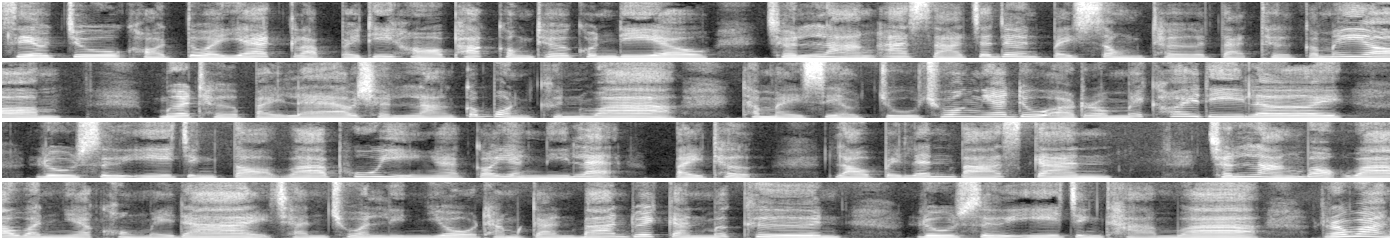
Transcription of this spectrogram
เสี่ยวจูขอตัวแยกกลับไปที่หอพักของเธอคนเดียว เฉินหลางอาสาจะเดินไปส่งเธอแต่เธอก็ไม่ยอม เมื่อเธอไปแล้วเฉินหลางก็บ่นขึ้นว่าทำไมเสี่ยวจูช่วงนี้ดูอารมณ์ไม่ค่อยดีเลย ลูซืออีจึงตอบว่าผู้หญิงอะก็อย่างนี้แหละ ไปเถอะ เราไปเล่นบาสกันฉันหลังบอกว่าวันนี้คงไม่ได้ ฉันชวนหลินโยทำการบ้านด้วยกันเมื่อคืนลูซืออีจึงถามว่า ระหว่าง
